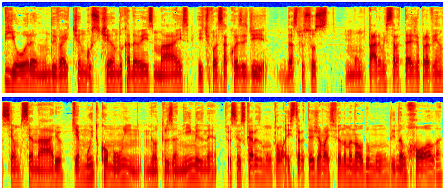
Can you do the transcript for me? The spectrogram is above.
piorando e vai te angustiando cada vez mais. E tipo, essa coisa de das pessoas montarem uma estratégia pra vencer um cenário que é muito comum em, em outros animes, né? Tipo assim, os caras montam a estratégia mais fenomenal do mundo e não rola.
